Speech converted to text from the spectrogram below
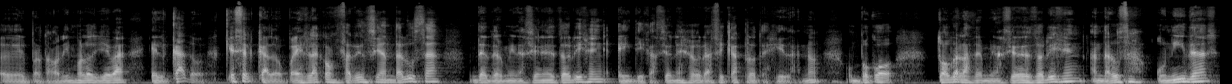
el protagonismo lo lleva el CADO. ¿Qué es el CADO? Pues es la Conferencia Andaluza de Denominaciones de Origen e Indicaciones Geográficas Protegidas, ¿no? Un poco todas las denominaciones de origen andaluzas unidas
